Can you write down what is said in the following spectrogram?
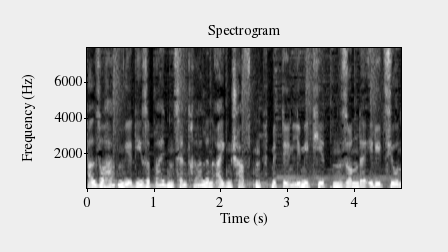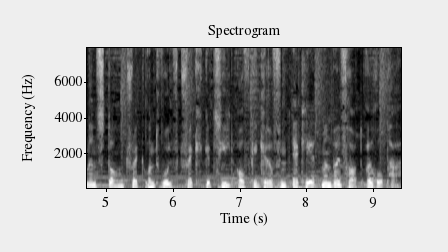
Also haben wir diese beiden zentralen Eigenschaften mit den limitierten Sondereditionen Storm Track und Wolf Track gezielt aufgegriffen, erklärt man bei Ford Europa.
